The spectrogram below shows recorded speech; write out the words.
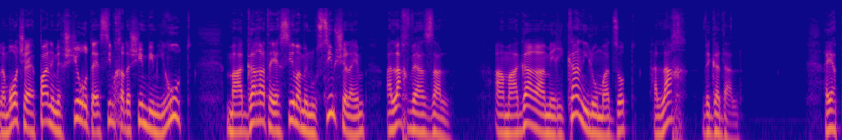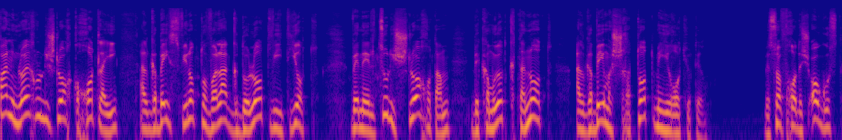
למרות שהיפנים הכשירו טייסים חדשים במהירות, מאגר הטייסים המנוסים שלהם הלך ואזל. המאגר האמריקני, לעומת זאת, הלך וגדל. היפנים לא יכלו לשלוח כוחות לאי על גבי ספינות תובלה גדולות ואיטיות, ונאלצו לשלוח אותם בכמויות קטנות על גבי משחטות מהירות יותר. בסוף חודש אוגוסט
